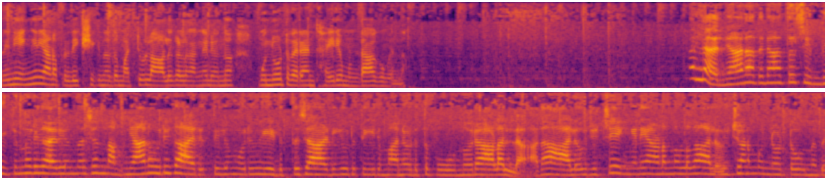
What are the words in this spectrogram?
റിനി എങ്ങനെയാണ് പ്രതീക്ഷിക്കുന്നത്? മറ്റുള്ള ആളുകൾക്ക് അങ്ങനെ ഒന്ന് മുന്നോട്ട് വരാൻ ധൈര്യം ഉണ്ടാകുമെന്ന് അല്ല ഞാൻ അതിനകത്ത് ചിന്തിക്കുന്ന ഒരു കാര്യം എന്ന് വെച്ചാൽ ഞാൻ ഒരു കാര്യത്തിലും ഒരു എടുത്തു ചാടി ഒരു തീരുമാനം എടുത്ത് പോകുന്ന ഒരാളല്ല. അത് ആലോചിച്ച് എങ്ങനെയാണെന്നുള്ളത് ആലോചിച്ചാണ് മുന്നോട്ട് പോകുന്നത്.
